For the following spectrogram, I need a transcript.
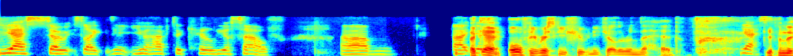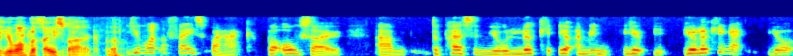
Yes, so it's like you have to kill yourself. Um, uh, Again, awfully risky shooting each other in the head. Yes, Given that you want the face back. But you want the face back, but also um, the person you're looking. I mean, you- you're looking at you're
